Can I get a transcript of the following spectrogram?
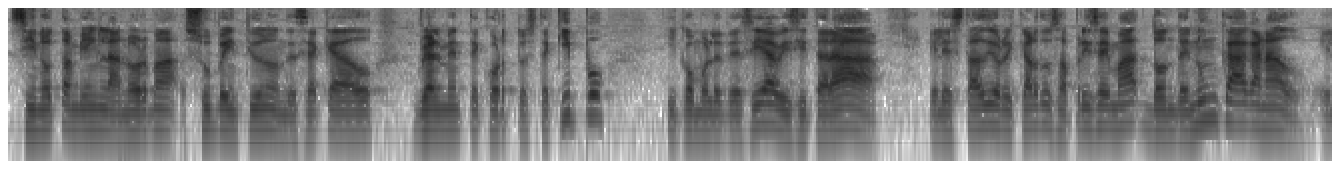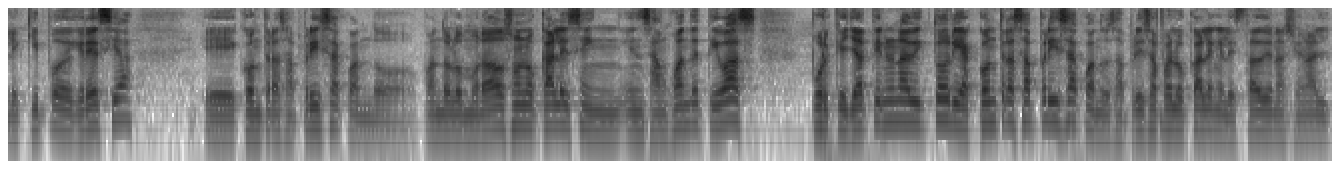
sino también la norma sub-21 donde se ha quedado realmente corto este equipo. Y como les decía, visitará el estadio Ricardo Saprissa y más, donde nunca ha ganado el equipo de Grecia eh, contra Saprissa cuando, cuando los morados son locales en, en San Juan de Tibás, porque ya tiene una victoria contra Saprissa cuando Saprissa fue local en el Estadio Nacional.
